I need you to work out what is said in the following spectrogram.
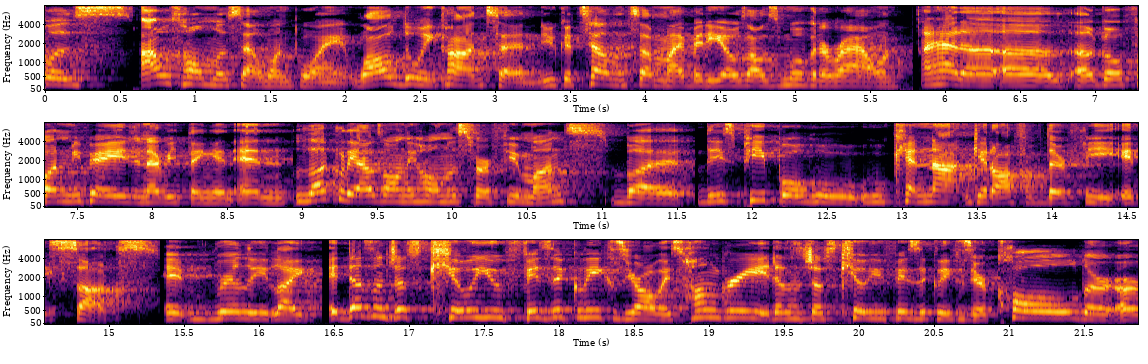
was I was homeless at one point while doing content. You could tell in some of my videos I was moving around. I had a, a, a GoFundMe page and everything, and, and luckily I was only homeless for a few months. But these people who who cannot get off of their feet, it sucks. It really like it doesn't just kill you physically because you're always hungry. It doesn't just kill you physically because you're cold or, or,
